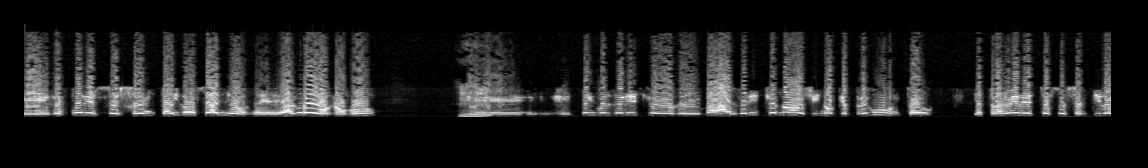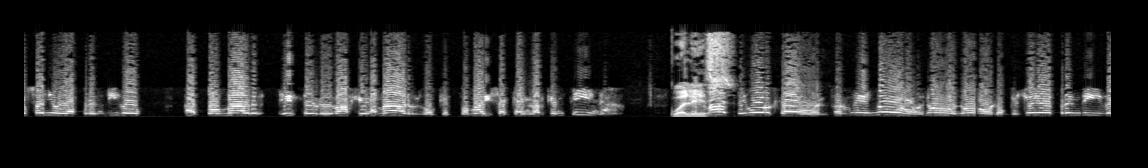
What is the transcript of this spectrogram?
que después de 62 años de agrónomo, eh, eh, tengo el derecho de, va, el derecho no, sino que pregunto, y a través de estos 62 años he aprendido a tomar ese brebaje amargo que tomáis acá en la Argentina. ¿Cuál el es? mate, Borja, o el Fernet, no, no, no, lo que yo he aprendido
